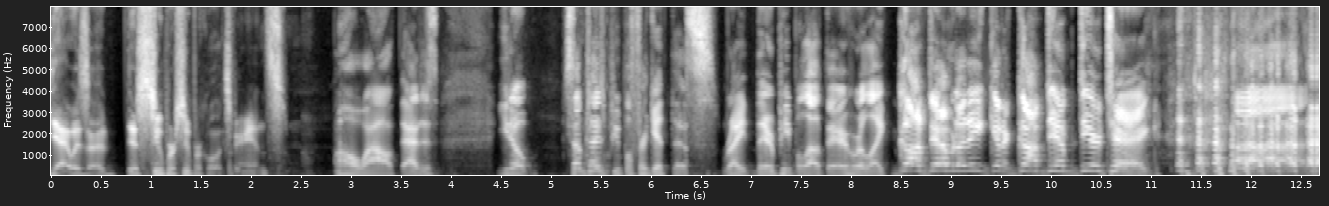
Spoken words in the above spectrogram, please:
yeah, it was a, it was super, super cool experience. Oh wow, that is, you know, sometimes people forget this, right? There are people out there who are like, "God damn it, I didn't get a goddamn deer tag," uh,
